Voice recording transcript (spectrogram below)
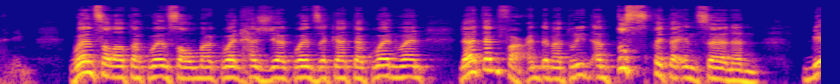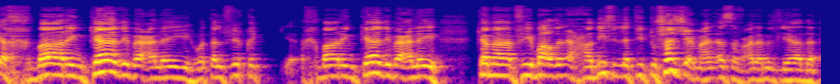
يعني وين صلاتك؟ وين صومك؟ وين حجك؟ وين زكاتك؟ وين وين؟ لا تنفع عندما تريد أن تسقط إنسانا بأخبار كاذبة عليه وتلفيق أخبار كاذبة عليه كما في بعض الأحاديث التي تشجع مع الأسف على مثل هذا.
